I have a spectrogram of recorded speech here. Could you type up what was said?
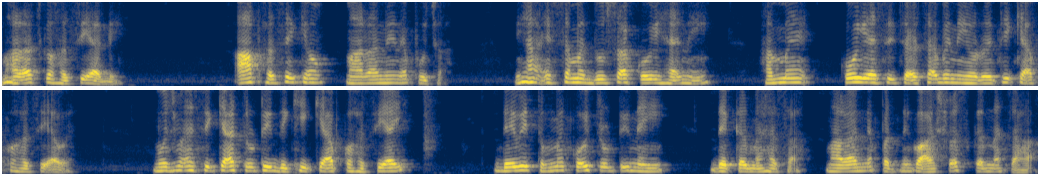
महाराज को हँसी आ गई। आप हंसे क्यों? महारानी ने पूछा। यहाँ इस समय दूसरा कोई है नहीं। हमें कोई ऐसी चर्चा भी नहीं हो रही थी कि आपको हँसी आवे। मुझमें ऐसी क्या त्रुटि दिखी कि आपको हँसी आई? देवी, तुम में कोई त्रुटि नहीं, देखकर मैं हंसा। महाराज ने पत्नी को आश्वस्त करना चाहा।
